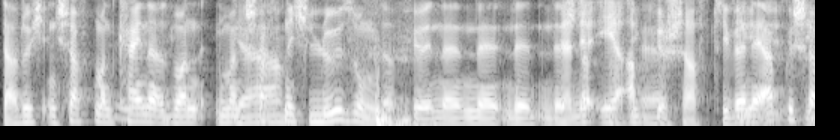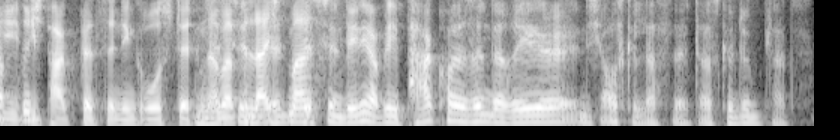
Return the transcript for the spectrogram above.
dadurch schafft man keine, also man, man Ja. schafft nicht Lösungen dafür in der, in der, in der Die werden ja eher abgeschafft. Die werden ja abgeschafft, die, die richtig. Parkplätze in den Großstädten. Ein Aber bisschen- vielleicht ein mal, bisschen weniger, aber die Parkhäuser in der Regel nicht ausgelastet. Da ist genügend Platz.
